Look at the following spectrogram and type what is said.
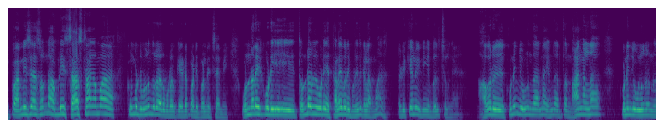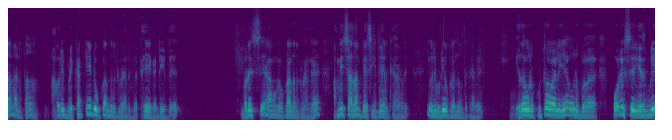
இப்போ அமித்ஷா சொன்னால் அப்படி சாஷ்டாங்கமாக கும்பிட்டு விழுந்துருவார் போல இருக்க எடப்பாடி பழனிசாமி ஒன்றரை கோடி தொண்டர்களுடைய தலைவர் இப்படி இருக்கலாமா? அப்படி கேள்வி நீங்கள் பதில் சொல்லுங்கள் அவர் குனிஞ்சு விழுந்தாருன்னா என்ன அர்த்தம்? நாங்கள்னா குனிஞ்சு விழுகிறோம்னு தானே அர்த்தம்? அவர் இப்படி கட்டிட்டு உட்காந்துருக்கிறாரு இப்போ கையை கட்டிக்கிட்டு வரிசையாக அவங்க உட்காந்துருக்குறாங்க அமித்ஷா தான் பேசிக்கிட்டே இருக்காரு. இவர் இப்படி உட்காந்துருக்காரு ஏதோ ஒரு குற்றவாளியை ஒரு ப- போலீஸ் எஸ்பி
